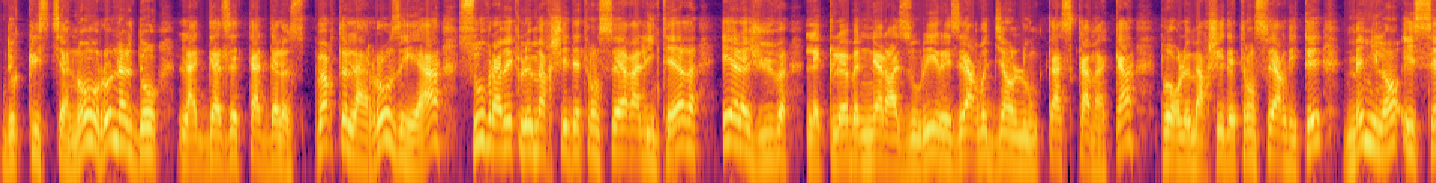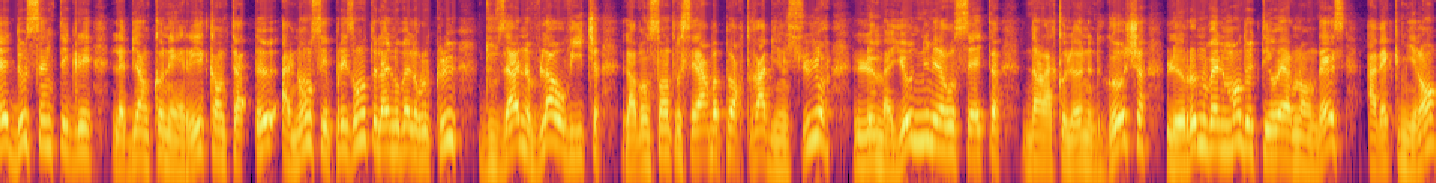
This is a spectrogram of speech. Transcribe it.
de Cristiano Ronaldo. La Gazzetta dello Sport, la Rosea, s'ouvre avec le marché des transferts à l'Inter et à la Juve. Les clubs nerazzurri réservent Gianluca Scamacca pour le marché des transferts d'été, mais Milan essaie de s'intégrer les Bianconeri, quant à eux, annoncent et présentent la nouvelle recrue Dusan Vlaovic. L'avant-centre serbe portera bien sûr le maillot numéro 7. Dans la colonne de gauche, le renouvellement de Théo Hernandez avec Milan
